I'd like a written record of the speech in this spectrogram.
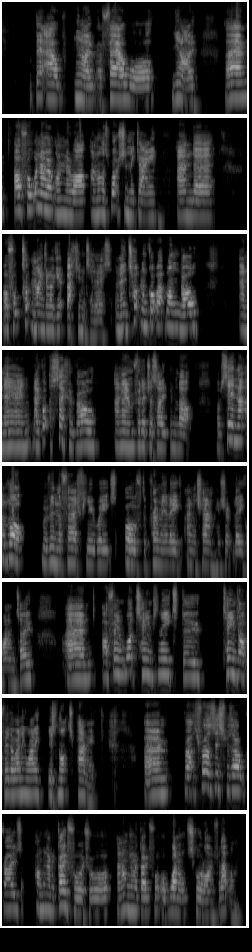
a bit out, you know, a foul or, you know, um, I thought when I went 1 0 up and I was watching the game and uh, I thought Tottenham ain't going to get back into this. And then Tottenham got that one goal and then they got the second goal and then Villa just opened up. I've seen that a lot within the first few weeks of the Premier League and Championship League 1 and 2. Um, I think what teams need to do, teams like Villa anyway, is not to panic. Um, but as far as this result goes, I'm going to go for a draw and I'm going to go for a 1 all scoreline for that one.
